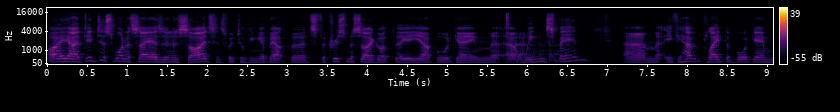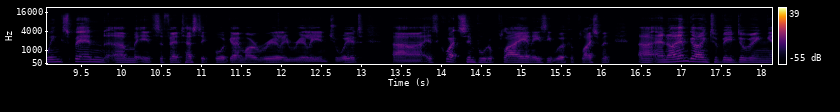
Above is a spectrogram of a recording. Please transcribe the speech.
I uh, did just want to say, as an aside, since we're talking about birds, for Christmas I got the uh, board game uh, Ah. Wingspan. Um, if you haven't played the board game Wingspan, um, it's a fantastic board game. I really, really enjoy it. Uh, it's quite simple to play and easy worker placement. Uh, and I am going to be doing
